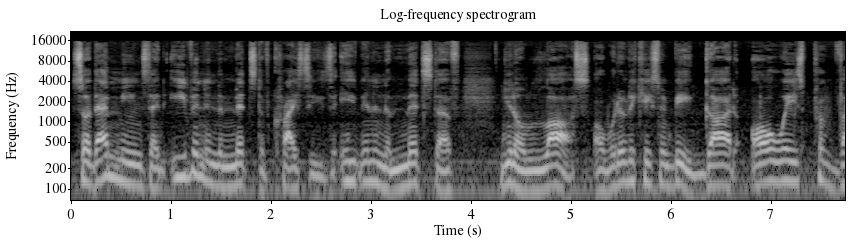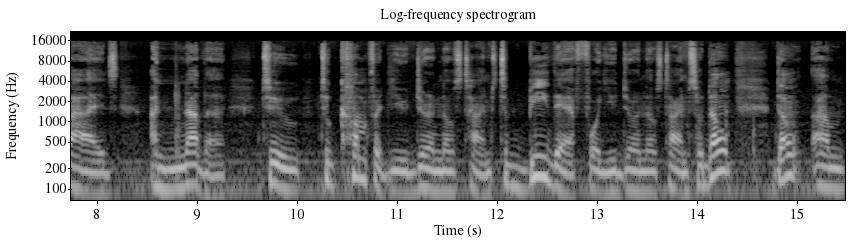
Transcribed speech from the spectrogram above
So that means that even in the midst of crises, even in the midst of, you know, loss or whatever the case may be, God always provides another to to comfort you during those times, to be there for you during those times. So don't don't um,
